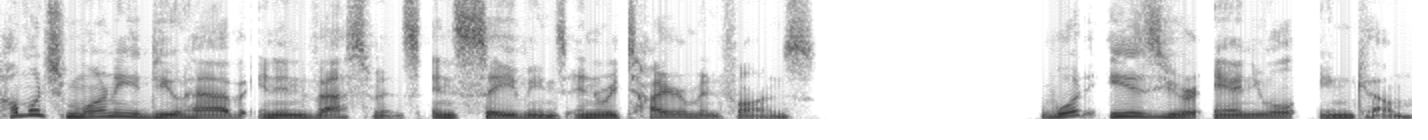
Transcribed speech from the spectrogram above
How much money do you have in investments, in savings, in retirement funds? What is your annual income?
